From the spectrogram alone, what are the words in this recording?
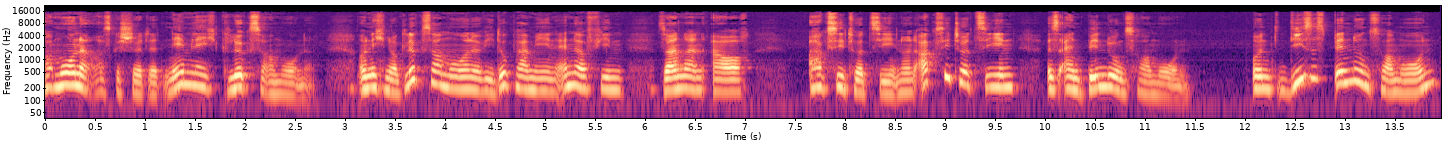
Hormone ausgeschüttet, nämlich Glückshormone. Und nicht nur Glückshormone wie Dopamin, Endorphin, sondern auch Oxytocin. Und Oxytocin ist ein Bindungshormon. Und dieses Bindungshormon,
